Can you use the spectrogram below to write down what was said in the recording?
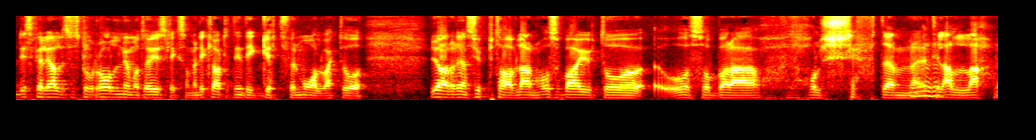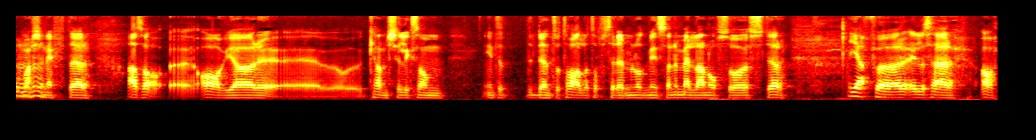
det spelar ju aldrig så stor roll nu mot ÖIS liksom men det är klart att det inte är gött för en målvakt att göra den supertavlan och så bara ut och, och så bara håll käften Mm. till alla matchen Mm. efter. Alltså eh, avgör eh, kanske liksom inte den totala toppstriden men åtminstone mellan oss och Öster. Ja. För, eller så här, ja,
